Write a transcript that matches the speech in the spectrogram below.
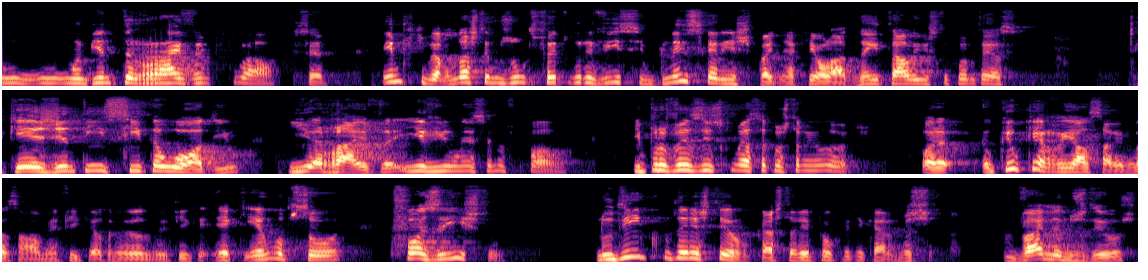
um, ambiente de raiva em Portugal, percebe? Em Portugal nós temos um defeito gravíssimo, que nem sequer em Espanha, aqui ao lado, na Itália isto acontece que é a gente incita o ódio e a raiva e a violência no futebol. E por vezes isso começa com os treinadores. Ora, o que eu quero realçar em relação ao Benfica e ao treinador do Benfica é que é uma pessoa que foge a isto. No dia em que cometer este erro, cá estarei para o criticar, mas valha-nos Deus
